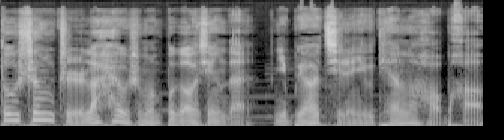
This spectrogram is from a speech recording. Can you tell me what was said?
都升职了，还有什么不高兴的？你不要杞人忧天了，好不好？”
